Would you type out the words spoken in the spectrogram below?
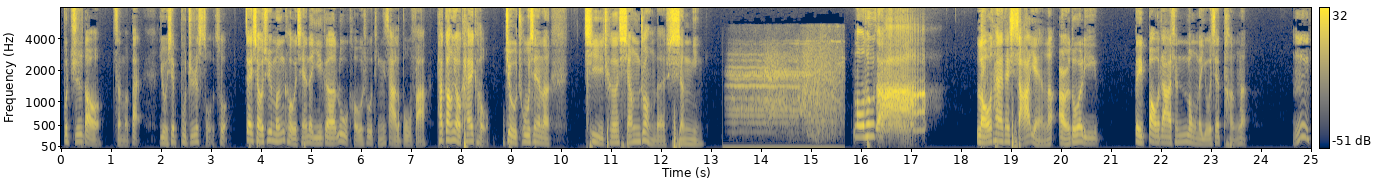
不知道怎么办，有些不知所措，在小区门口前的一个路口处停下了步伐。他刚要开口，就出现了汽车相撞的声音。老头子，老太太傻眼了，耳朵里被爆炸声弄得有些疼了。嗯，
